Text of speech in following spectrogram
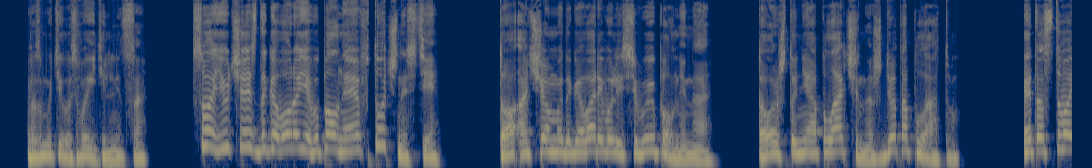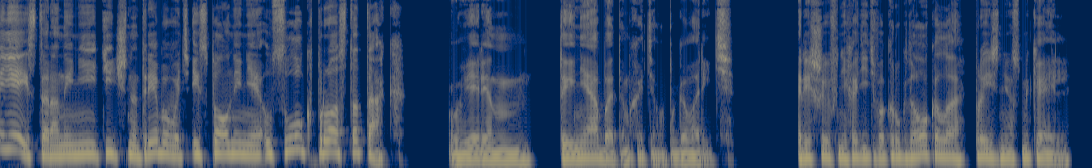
— возмутилась воительница. «Свою часть договора я выполняю в точности, то, о чем мы договаривались, выполнено. То, что не оплачено, ждет оплату. Это с твоей стороны неэтично требовать исполнения услуг просто так. Уверен, ты не об этом хотела поговорить. Решив не ходить вокруг да около, произнес Микаэль.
